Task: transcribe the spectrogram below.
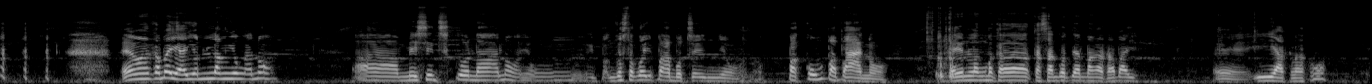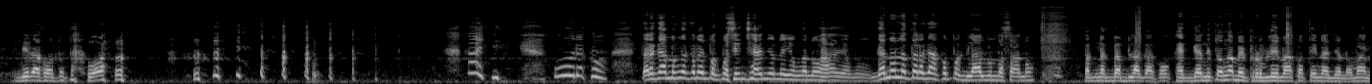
eh mga kabaya, yun lang yung ano, ah, message ko na ano, yung gusto ko ipaabot sa inyo. Pa kung paano. Kayo lang makakasagot yan mga kabay. Eh, iyak na ako. Hindi na ako tatawa. Ay, oh, nako. Talaga mga kamay, pagpasensyahan nyo na yung ano ha. Yung, ganun lang talaga ako pag lalo na sa ano, pag nagbablog ako. Kahit ganito nga may problema ako, tingnan nyo naman.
